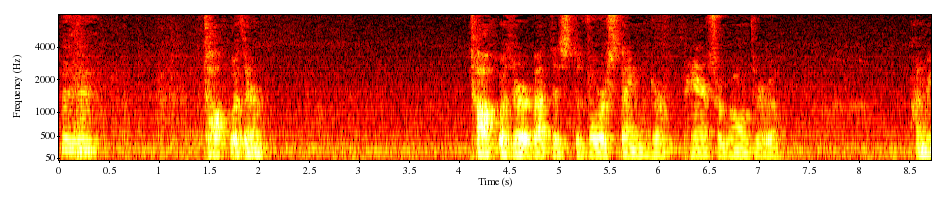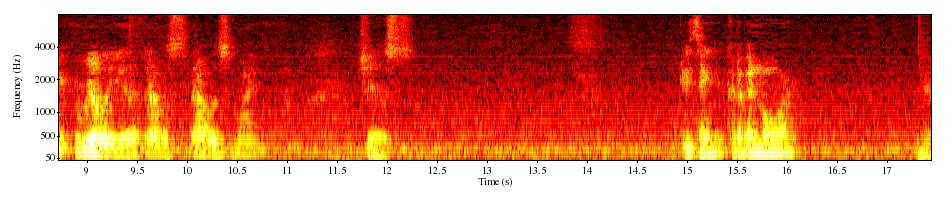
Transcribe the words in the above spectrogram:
Mm-hmm. talk with her. Talk with her about this divorce thing that her parents were going through. I mean, really, uh, that was that was my just. Do you think it could have been more? No,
